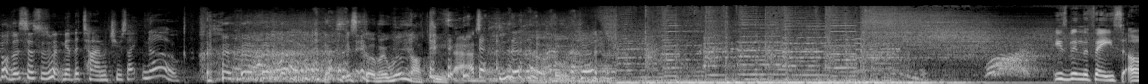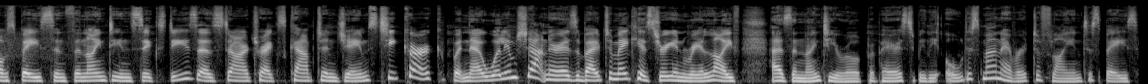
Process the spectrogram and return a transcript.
my sisters with me at the time, and she was like, No. Miss Comer will not do that. no. He's been the face of space since the 1960s as Star Trek's Captain James T. Kirk, but now William Shatner is about to make history in real life as the 90 year old prepares to be the oldest man ever to fly into space.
